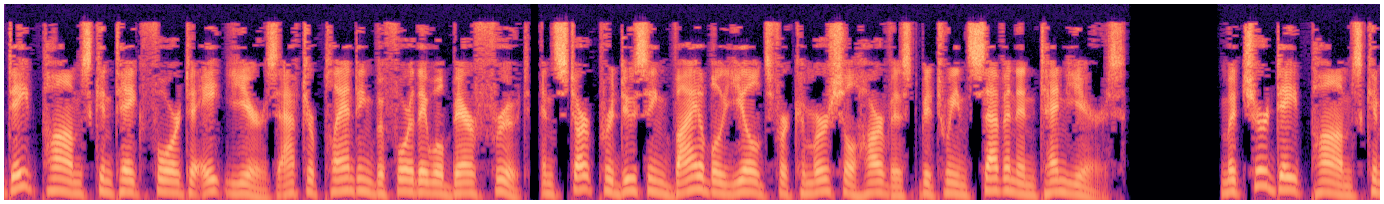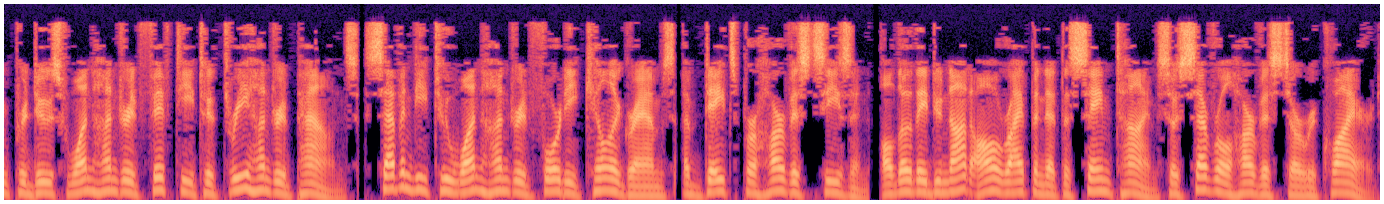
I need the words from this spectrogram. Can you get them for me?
Date palms can take 4 to 8 years after planting before they will bear fruit, and start producing viable yields for commercial harvest between 7 and 10 years. Mature date palms can produce 150 to 300 pounds 70 to 140 kilograms of dates per harvest season, although they do not all ripen at the same time so several harvests are required.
